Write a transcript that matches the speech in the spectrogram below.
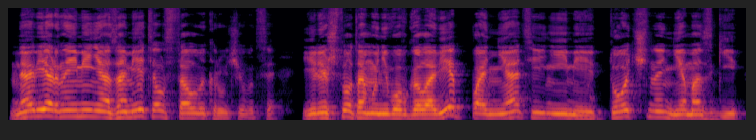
Наверное, меня заметил, стал выкручиваться. Или что там у него в голове, понятия не имею, точно не мозги.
